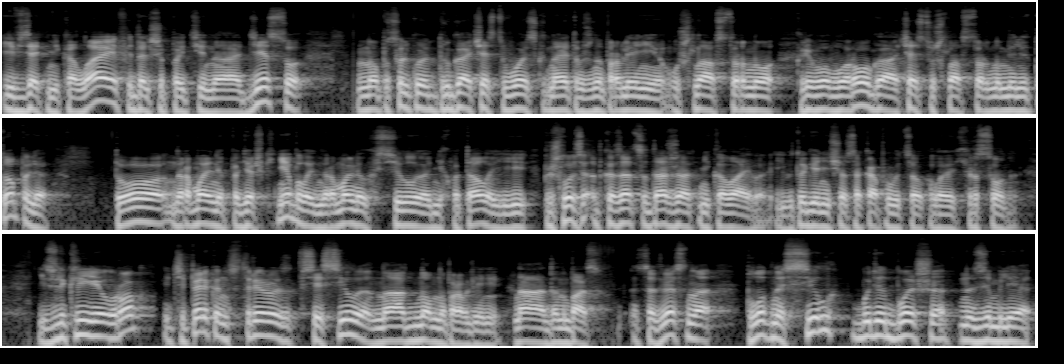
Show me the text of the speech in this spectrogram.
и взять Николаев, и дальше пойти на Одессу. Но поскольку другая часть войск на этом же направлении ушла в сторону Кривого Рога, а часть ушла в сторону Мелитополя, то нормальной поддержки не было, и нормальных сил не хватало, и пришлось отказаться даже от Николаева. И в итоге они сейчас окапываются около Херсона. Извлекли урок, и теперь концентрируют все силы на одном направлении, на Донбасс. Соответственно, плотность сил будет больше на земле,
